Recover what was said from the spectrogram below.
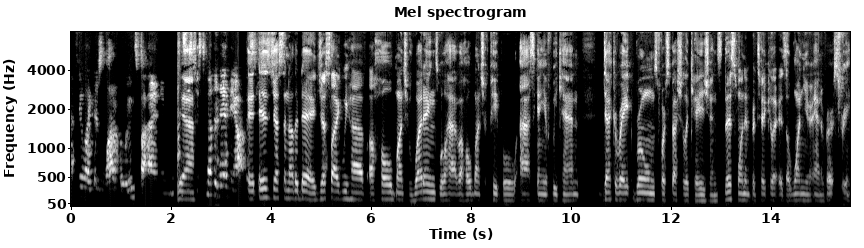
I feel like there's a lot of balloons behind him. This Yeah. is just another day in the office. It is just another day. Just like we have a whole bunch of weddings, we'll have a whole bunch of people asking if we can decorate rooms for special occasions. This one in particular is a one year anniversary.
